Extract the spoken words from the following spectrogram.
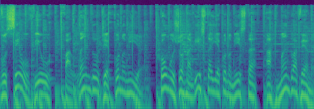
Você ouviu Falando de Economia, com o jornalista e economista Armando Avena.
